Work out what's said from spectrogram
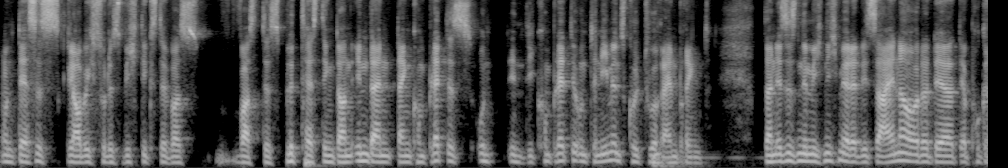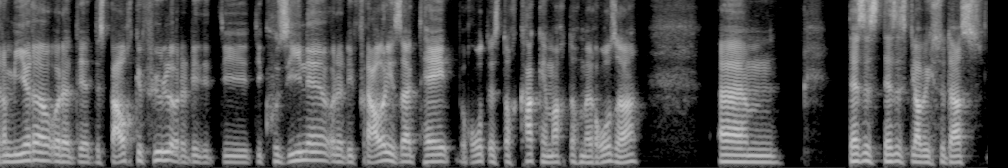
Und das ist, glaube ich, so das Wichtigste, was, was das Split-Testing dann in dein, dein komplettes und in die komplette Unternehmenskultur mhm. reinbringt. Dann ist es nämlich nicht mehr der Designer oder der, der Programmierer oder der, das Bauchgefühl oder die, die, die Cousine oder die Frau, die sagt, hey, rot ist doch kacke, mach doch mal rosa. Ähm, das ist, das ist, glaube ich, so das,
